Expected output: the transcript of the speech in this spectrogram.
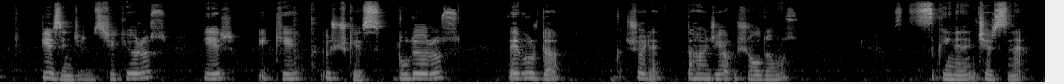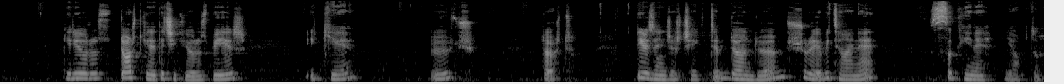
bir zincirimizi çekiyoruz. 1 2 3 kez doluyoruz. Ve burada şöyle daha önce yapmış olduğumuz sık iğnenin içerisine giriyoruz. 4 kere de çekiyoruz. 1 2 3 4 bir zincir çektim döndüm. Şuraya bir tane sık iğne yaptım.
